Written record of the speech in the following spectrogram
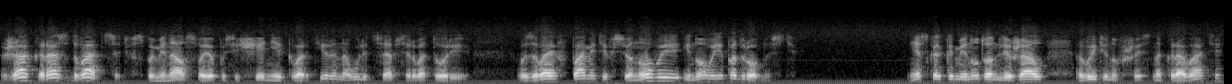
Жак раз двадцать вспоминал свое посещение квартиры на улице обсерватории, вызывая в памяти все новые и новые подробности. Несколько минут он лежал, вытянувшись на кровати,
